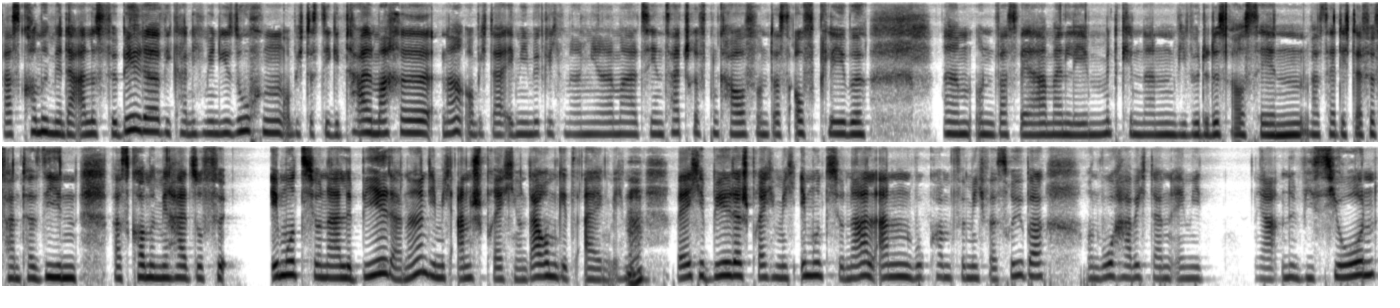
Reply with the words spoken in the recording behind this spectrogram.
was kommen mir da alles für Bilder, wie kann ich mir die suchen, ob ich das digital mache, ne, ob ich da irgendwie wirklich mal, mir mal zehn Zeitschriften kaufe und das aufklebe. Ähm, und was wäre mein Leben mit Kindern, wie würde das aussehen, was hätte ich da für Fantasien, was kommen mir halt so für emotionale Bilder, ne, die mich ansprechen. Und darum geht es eigentlich. Ne? Mhm. Welche Bilder sprechen mich emotional an? Wo kommt für mich was rüber? Und wo habe ich dann irgendwie ja, eine Vision,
